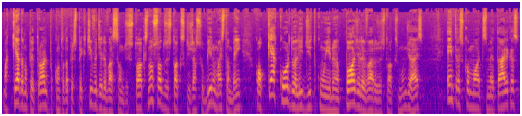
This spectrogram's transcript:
uma queda no petróleo por conta da perspectiva de elevação de estoques, não só dos estoques que já subiram, mas também qualquer acordo ali dito com o Irã pode elevar os estoques mundiais. Entre as commodities metálicas,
